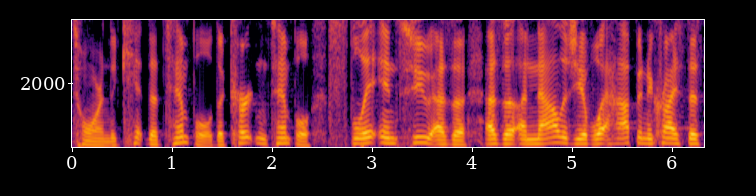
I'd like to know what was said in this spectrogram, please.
torn, the, the temple, the curtain temple split in two as an as a analogy of what happened to Christ. This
